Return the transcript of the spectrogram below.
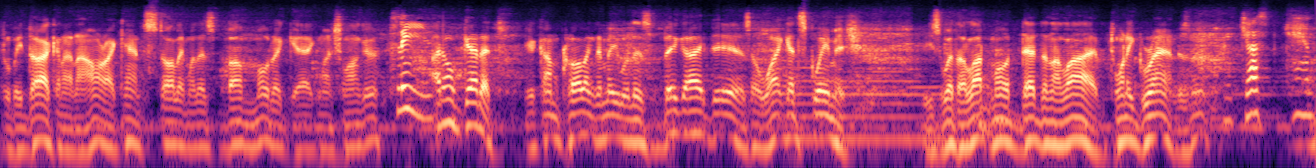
It'll be dark in an hour. I can't stall him with this bum motor gag much longer. Please. I don't get it. You come crawling to me with this big idea, so why get squeamish? He's worth a lot more dead than alive. Twenty grand, isn't it? I just can't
